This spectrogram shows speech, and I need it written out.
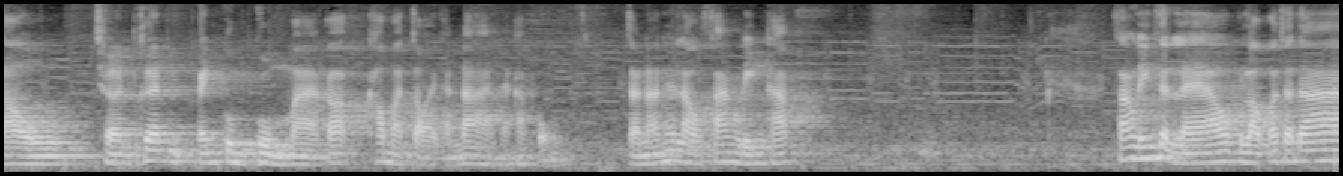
เราเชิญเพื่อนเป็นกลุ่มๆมาก็เข้ามาจอยกันได้นะครับผม จากนั้นให้เราสร้างลิงก์ครับ สร้างลิงก์เสร็จแล้วเราก็จะได้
